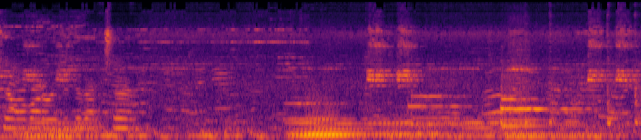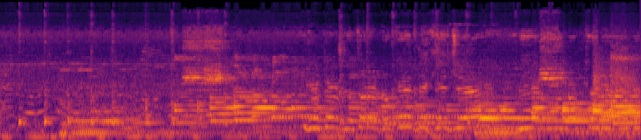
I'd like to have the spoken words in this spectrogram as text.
কেউ আবার ওইদিকে যাচ্ছে। গেটের ভিতরে ঢুকে দেখি যে বিয়ের মণ্ডপ তৈরি হয়ে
